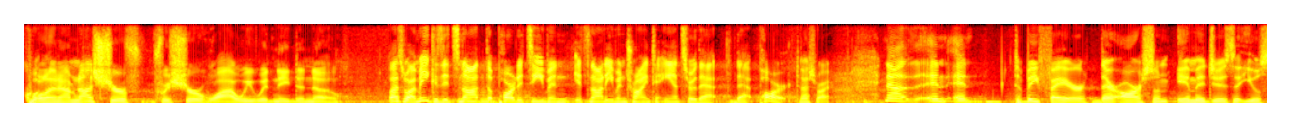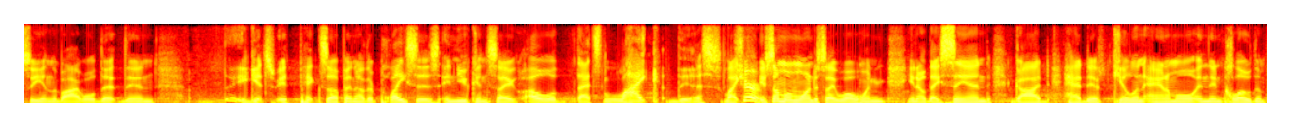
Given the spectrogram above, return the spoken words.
qu- Well, and I'm not sure f- for sure why we would need to know. that's what i mean because it's not the Mm-hmm. part it's even it's not even trying to answer that that part That's right. Now, and and to be fair, there are some images that you'll see in the Bible that then it gets it picks up in other places, and you can say, "Oh, well, that's like this." Like Sure. if someone wanted to say, "Well, when you know they sinned, God had to kill an animal and then clothe them,"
